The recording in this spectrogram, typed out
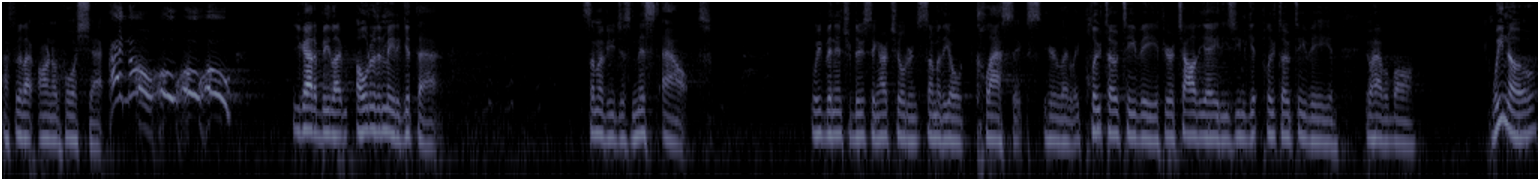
I feel like Arnold Horshack. I know. Oh, oh, oh. You got to be like older than me to get that. Some of you just missed out. We've been introducing our children to some of the old classics here lately. Pluto TV. If you're a child of the 80s, you can get Pluto TV and you'll have a ball. We know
